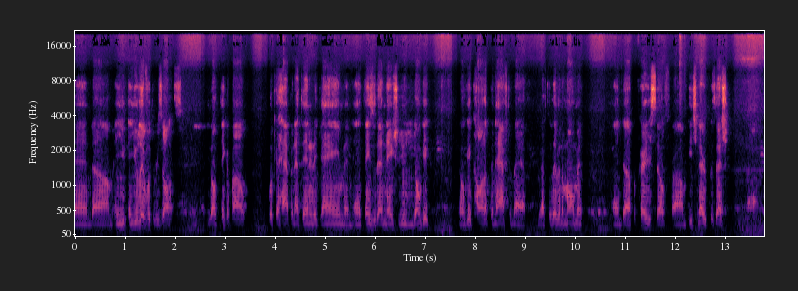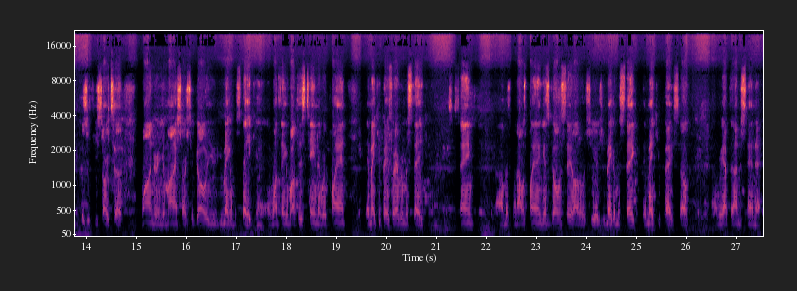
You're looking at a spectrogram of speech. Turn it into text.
and um, and you and you live with the results. You don't think about what could happen at the end of the game and, and things of that nature. You, you don't get don't get caught up in the aftermath. You have to live in the moment and uh, prepare yourself um, each and every possession. Because if you start to wander and your mind starts to go, you, you make a mistake. And, and one thing about this team that we're playing, they make you pay for every mistake. And it's the same um, as when I was playing against Golden State all those years. You make a mistake, they make you pay. So uh, we have to understand that.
